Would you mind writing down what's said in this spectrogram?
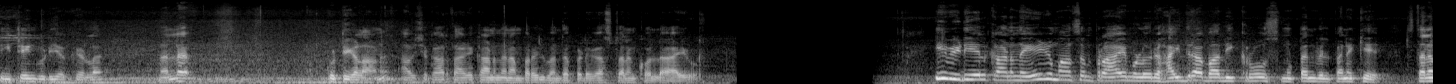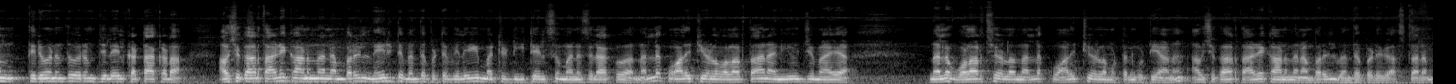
തീറ്റയും കുടിയൊക്കെയുള്ള നല്ല കുട്ടികളാണ്. ആവശ്യക്കാർ താഴെ കാണുന്ന നമ്പറിൽ ബന്ധപ്പെടുക. സ്ഥലം കൊല്ലായൂർ. ഈ വീഡിയോയിൽ കാണുന്ന ഏഴ് മാസം പ്രായമുള്ള ഒരു ഹൈദരാബാദി ക്രോസ് മുട്ടൻ വിൽപ്പനയ്ക്ക് സ്ഥലം തിരുവനന്തപുരം ജില്ലയിൽ കട്ടാക്കട. ആവശ്യക്കാർ താഴെ കാണുന്ന നമ്പറിൽ നേരിട്ട് ബന്ധപ്പെട്ട് വിലയും മറ്റ് ഡീറ്റെയിൽസും മനസ്സിലാക്കുക. നല്ല ക്വാളിറ്റിയുള്ള വളർത്താൻ അനുയോജ്യമായ നല്ല വളർച്ചയുള്ള നല്ല ക്വാളിറ്റിയുള്ള മുട്ടൻകുട്ടിയാണ്. ആവശ്യക്കാർ താഴെ കാണുന്ന നമ്പറിൽ ബന്ധപ്പെടുക. സ്ഥലം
